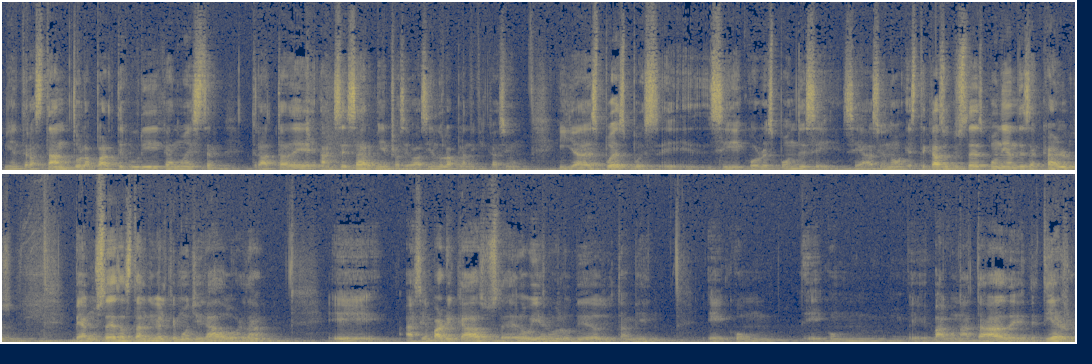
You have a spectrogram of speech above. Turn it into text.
Mientras tanto, la parte jurídica nuestra trata de accesar mientras se va haciendo la planificación. Y ya después, pues, eh, si corresponde, se, se, hace o no. Este caso que ustedes ponían de San Carlos, vean ustedes hasta el nivel que hemos llegado, ¿verdad? Eh, hacían barricadas, ustedes lo vieron en los videos, yo también, eh, con, eh, con eh, vagonetadas de, tierra.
